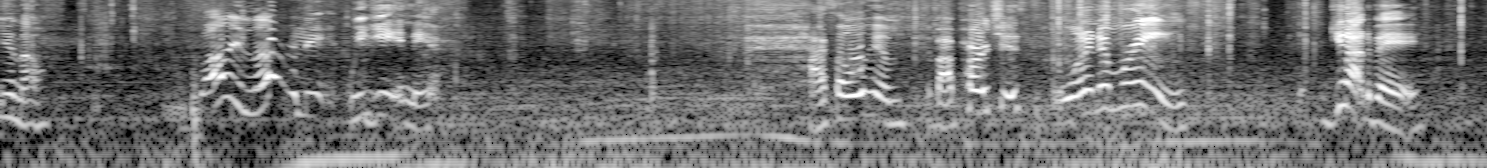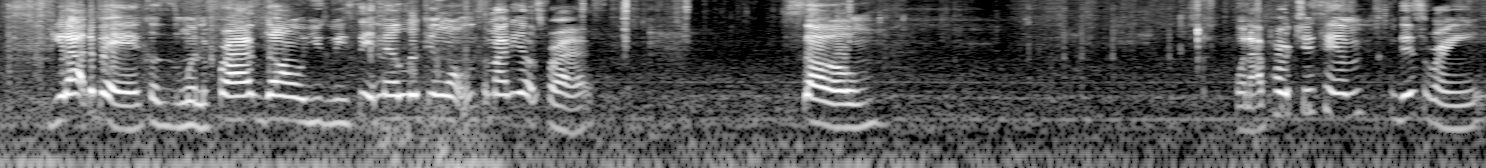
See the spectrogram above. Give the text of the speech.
you know, Wally loving it. we getting there. I told him if I purchase one of them rings, get out the bag. Get out the bag because when the fries gone, you can be sitting there looking, wanting somebody else fries. So when I purchased him this ring,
